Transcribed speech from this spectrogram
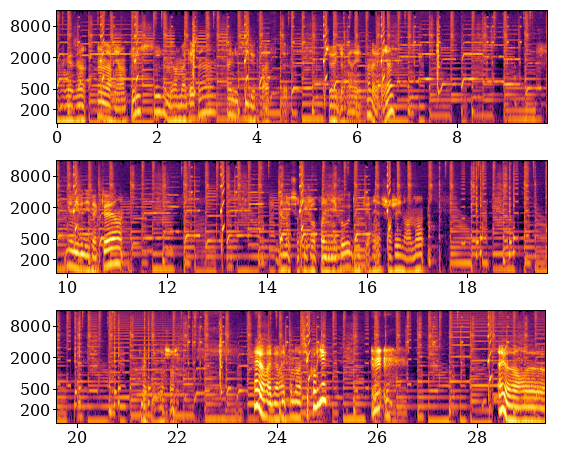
magasin, on n'a rien en plus. Dans le magasin un outil de craft. J'avais dû regarder, on n'avait rien. Et au niveau des acteurs, non, ils sont toujours au premier niveau, donc rien changé normalement. Alors, eh ben, répondons à ces courriers. Alors, euh,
